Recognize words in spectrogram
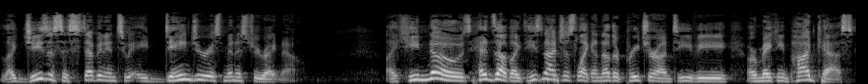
Like Jesus is stepping into a dangerous ministry right now. Like he knows, heads up, like he's not just like another preacher on TV or making podcasts.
